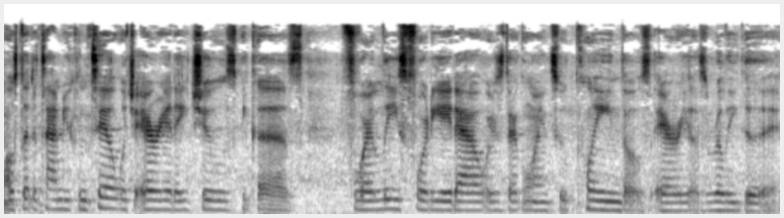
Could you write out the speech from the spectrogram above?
Most of the time you can tell which area they choose because for at least 48 hours they're going to clean those areas really good.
